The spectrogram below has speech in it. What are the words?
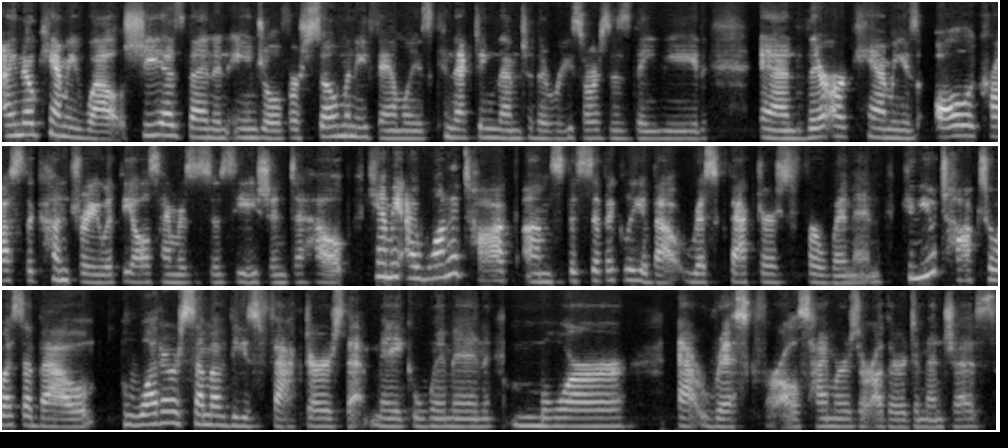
I know Cami well. She has been an angel for so many families, connecting them to the resources they need. And there are Camis all across the country with the Alzheimer's Association to help. Cami, I want to talk um, specifically about risk factors for women. Can you talk to us about what are some of these factors that make women more at risk for Alzheimer's or other dementias?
